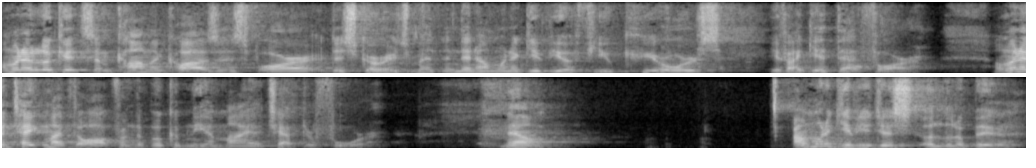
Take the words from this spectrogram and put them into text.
I'm going to look at some common causes for discouragement, and then I'm going to give you a few cures if I get that far. I'm going to take my thought from the book of Nehemiah, chapter 4. Now, I'm going to give you just a little bit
